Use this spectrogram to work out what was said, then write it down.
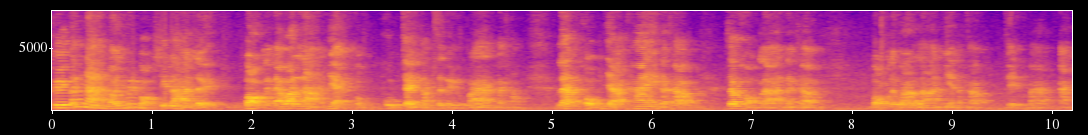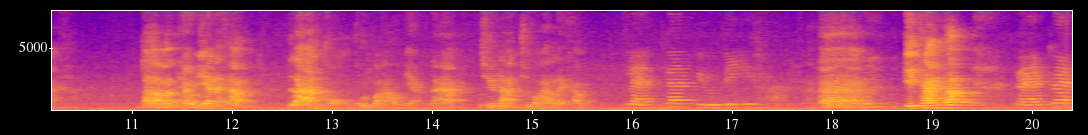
คือตั้งนานเรายังไม่ได้บอกชื่อร้านเลย บอกเลยนะว่าร้านเนี่ยผมภูมิใจนำเสนอมากนะครับ และผมอยากให้นะครับ เจ้าของร้านนะครับ บอกเลยว่าร้านเนี่ยนะครับ เด่นมากอะอ่าแถวเนี้ยนะครับ ร้านของคุณบาวเนี่ยนะฮะชื่อร้านชื่อว่าอะไรครับแรดแรดบิวตี้ค่ะอ่าอีกครั้งครับแรดแรด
